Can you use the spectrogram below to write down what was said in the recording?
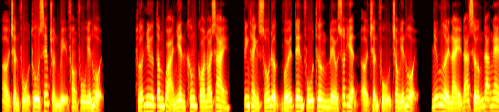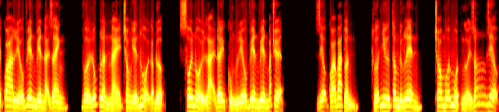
ở Trần Phủ thu xếp chuẩn bị phong phú yến hội. Hứa như tâm quả nhiên không có nói sai, kinh thành số được với tên phú thương đều xuất hiện ở Trần Phủ trong yến hội, những người này đã sớm đã nghe qua liếu viên viên đại danh, vừa lúc lần này trong yến hội gặp được, sôi nổi lại đây cùng liếu viên viên bắt chuyện. Rượu quá ba tuần, hứa như tâm đứng lên, cho mỗi một người rót rượu,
